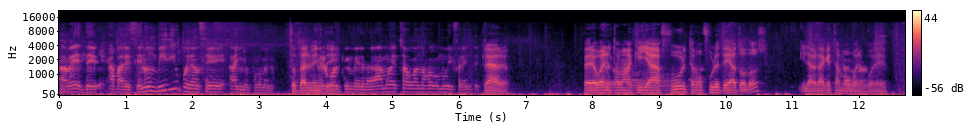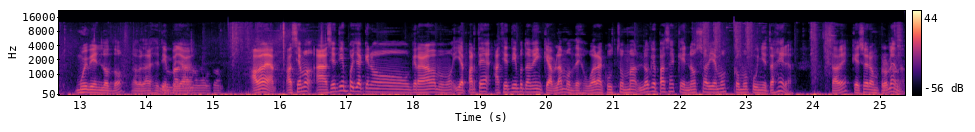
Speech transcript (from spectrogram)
A ver, de aparecer en un vídeo pueden ser años por lo menos. Totalmente. Pero porque en verdad hemos estado jugando juegos muy diferentes. tío. Claro. Pero bueno, Pero- estamos aquí ya full, estamos full ETA todos. Y la verdad que estamos, Claro, bueno, pues muy bien los dos. La verdad que hace tiempo ya. A ver, hacíamos, hacía tiempo ya que no grabábamos y aparte hacía tiempo también que hablamos de jugar a custom más. Lo que pasa es que no sabíamos cómo puñetas era, ¿sabes? Que eso era un problema.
